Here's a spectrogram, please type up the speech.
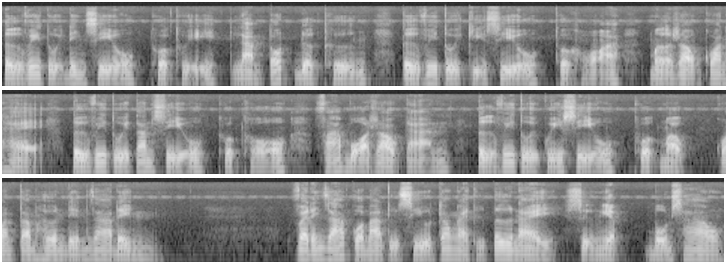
tử vi tuổi Đinh Sửu thuộc Thủy, làm tốt được thưởng, tử vi tuổi Kỷ Sửu thuộc Hỏa, mở rộng quan hệ, tử vi tuổi Tân Sửu thuộc Thổ, phá bỏ rào cản, tử vi tuổi Quý Sửu thuộc Mộc, quan tâm hơn đến gia đình. Về đánh giá của bạn tuổi Sửu trong ngày thứ tư này, sự nghiệp 4 sao,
